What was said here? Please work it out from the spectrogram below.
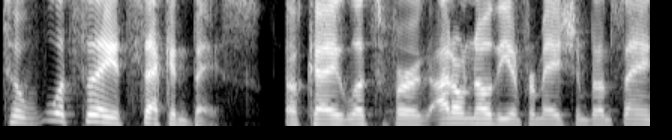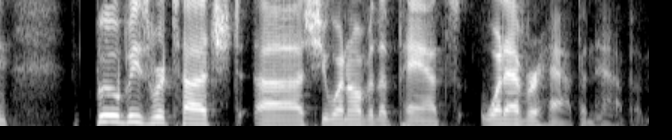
to let's say it's second base. Okay. Let's for I don't know the information, but I'm saying boobies were touched. Uh, she went over the pants. Whatever happened happened.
